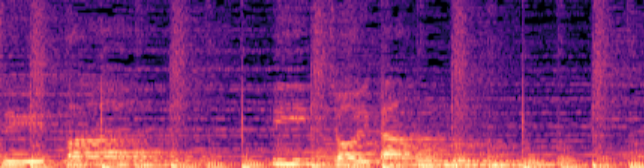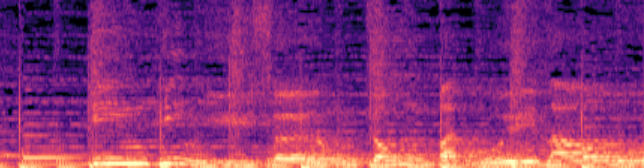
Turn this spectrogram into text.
说不必再等，偏偏遇上总不会漏。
